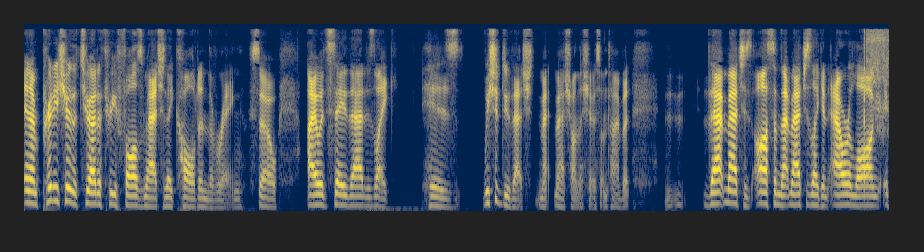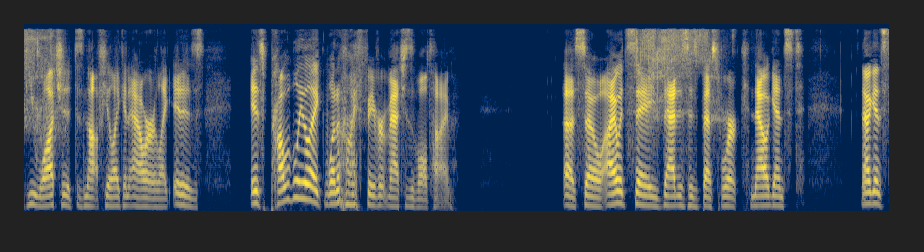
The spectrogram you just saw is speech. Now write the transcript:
and I'm pretty sure the two out of three falls match they called in the ring. So I would say that is like his. We should do that sh- ma- match on the show sometime, but th- that match is awesome. That match is like an hour long. If you watch it, it does not feel like an hour. Like it is. It's probably like one of my favorite matches of all time. Uh, so I would say that is his best work. Now against now against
